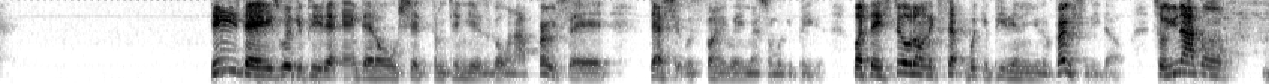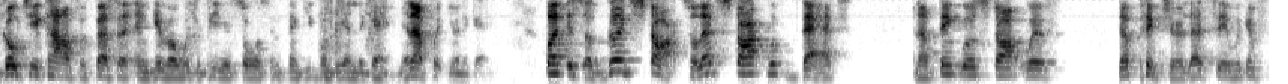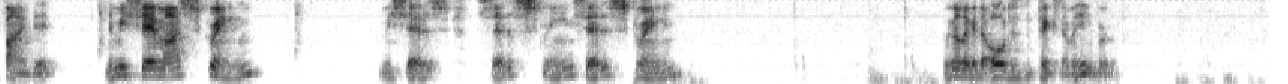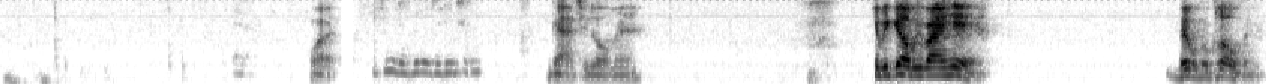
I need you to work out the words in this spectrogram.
these days, Wikipedia ain't that old shit from 10 years ago when I first said that shit was funny. We ain't messing with Wikipedia but they still don't accept Wikipedia in the university though. So you're not going to go to your college professor and give a Wikipedia source and think you're going to be in the game. They're not putting you in the game. But it's a good start. So let's start with that. And I think we'll start with the picture. Let's see if we can find it. Let me share my screen. Let me share this, share the screen, share the screen. We're gonna look at the oldest depiction of a Hebrew. What? You see the videos are doing? Got you, Lord man. Here we go. We right here. Biblical clothing.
